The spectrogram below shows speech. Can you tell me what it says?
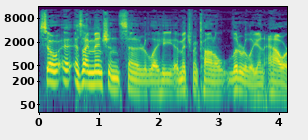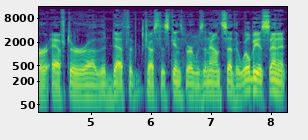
So, as I mentioned, Senator Leahy, uh, Mitch McConnell, literally an hour after uh, the death of Justice Ginsburg was announced, said there will be a Senate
